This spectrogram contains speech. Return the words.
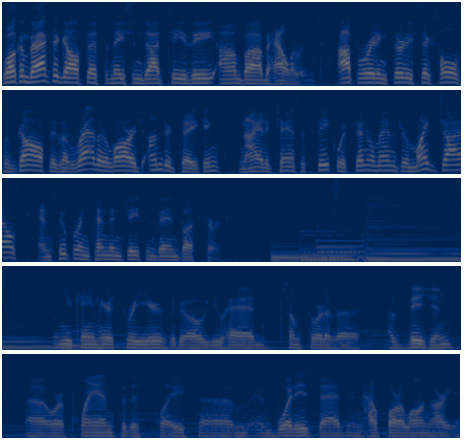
Welcome back to GolfDestination.tv. I'm Bob Halloran. Operating 36 holes of golf is a rather large undertaking, and I had a chance to speak with General Manager Mike Giles and Superintendent Jason VanBuskirk. When you came here three years ago, you had some sort of a, a vision uh, or a plan for this place. Um, and what is that, and how far along are you?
